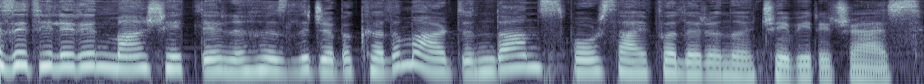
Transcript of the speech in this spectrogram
Gazetelerin manşetlerine hızlıca bakalım ardından spor sayfalarını çevireceğiz.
